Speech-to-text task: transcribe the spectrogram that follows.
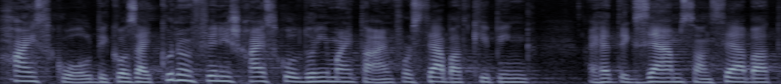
high school because I couldn't finish high school during my time for Sabbath keeping. I had exams on Sabbath,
